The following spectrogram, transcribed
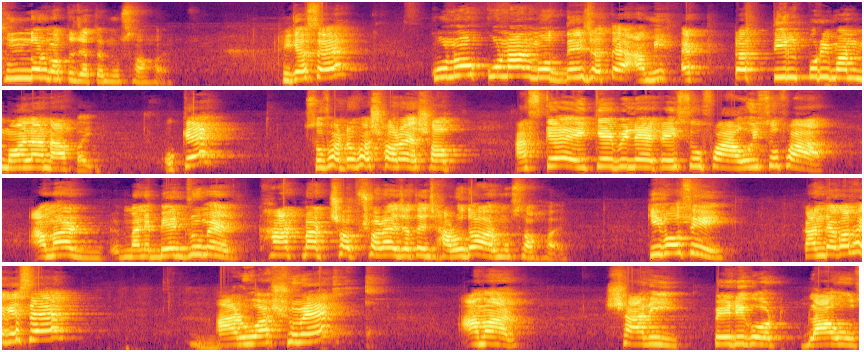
সুন্দর মতো যাতে মুছা হয়। ঠিক আছে? কোনো কোনার মধ্যেই যাতে আমি একটা তিল পরিমাণ ময়লা না পাই। ওকে? সোফা টোফা সরায় সব। আজকে এই কেবিনেট এই সোফা, ওই সোফা, আমার মানে বেডরুমের খাট পাট সব সরায় যাতে ঝাড়ু দেওয়া আর মুছা হয়। কি বলছি? কান্দা কথা গেছে? আর ওয়াশরুমে আমার শাড়ি পেডিকোট ব্লাউজ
